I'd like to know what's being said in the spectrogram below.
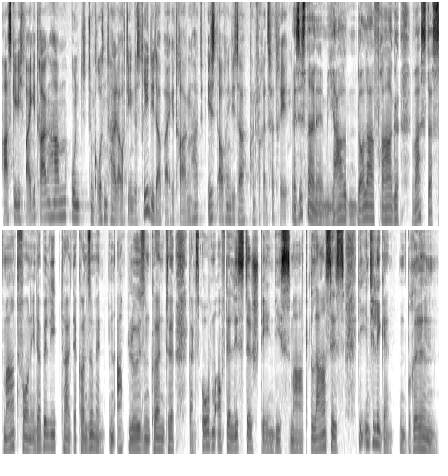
maßgeblich beigetragen haben und zum großen Teil auch die Industrie, die da beigetragen hat, ist auch in dieser Konferenz vertreten. Es ist eine Milliarden-Dollar-Frage, was das Smartphone in der Beliebtheit der Konsumenten ab ablösen könnte. Ganz oben auf der Liste stehen die Smart Glasses, die intelligenten Brillen.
